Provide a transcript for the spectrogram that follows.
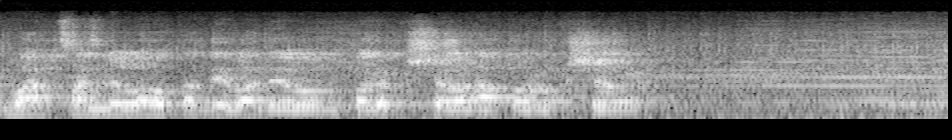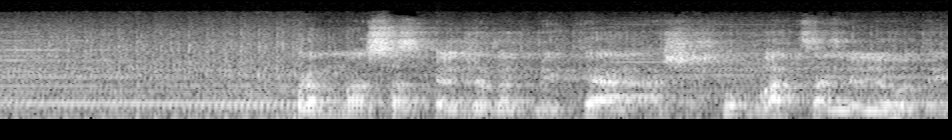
वाद चाललेला होता देवादेव परोक्ष अपरोक्ष. ब्रह्म सत्य जगत मिथ्या असे खूप वाद चाललेले होते.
